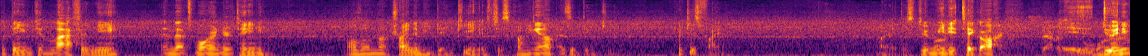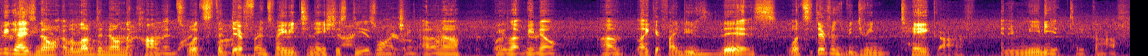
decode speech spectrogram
but then you can laugh at me and that's more entertaining. Although I'm not trying to be dinky, it's just coming out as a dinky, which is fine. Alright, let's do immediate takeoff. Uh, Do any of you guys know, I would love to know in the comments, what's the difference? Maybe Tenacious D is watching, I don't know. You can let me know. Um, like if I do this, what's the difference between takeoff and immediate takeoff?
